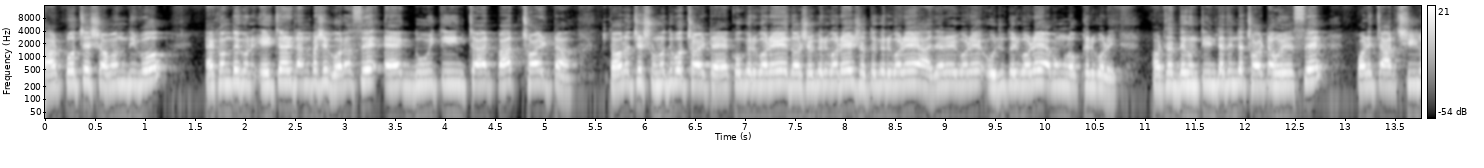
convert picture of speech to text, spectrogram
তারপর হচ্ছে সমান দিব। এখন দেখুন, এই চারের ডান পাশে ঘর আছে, এক, দুই, তিন, চার, পাঁচ, ছয়টা। তাহলে হচ্ছে শূন্য দিব ছয়টা, এককের ঘরে, দশকের ঘরে, শতকের ঘরে, হাজারের ঘরে অজুতের ঘরে এবং লক্ষের ঘরে। অর্থাৎ দেখুন, তিনটা তিনটা, ছয়টা হয়েছে, পরে চার ছিল,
